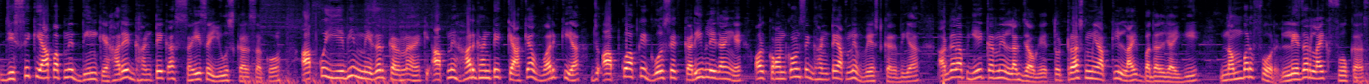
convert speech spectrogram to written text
जिससे कि आप अपने दिन के हर एक घंटे का सही से यूज़ कर सको। आपको ये भी मेज़र करना है कि आपने हर घंटे क्या क्या वर्क किया जो आपको आपके गोल से करीब ले जाएँगे और कौन कौन से घंटे आपने वेस्ट कर दिया। अगर आप ये करने लग जाओगे तो ट्रस्ट में आपकी लाइफ बदल जाएगी। Number four laser like focus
